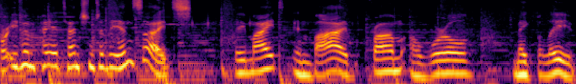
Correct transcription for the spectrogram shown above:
or even pay attention to the insights they might imbibe from a world make believe.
